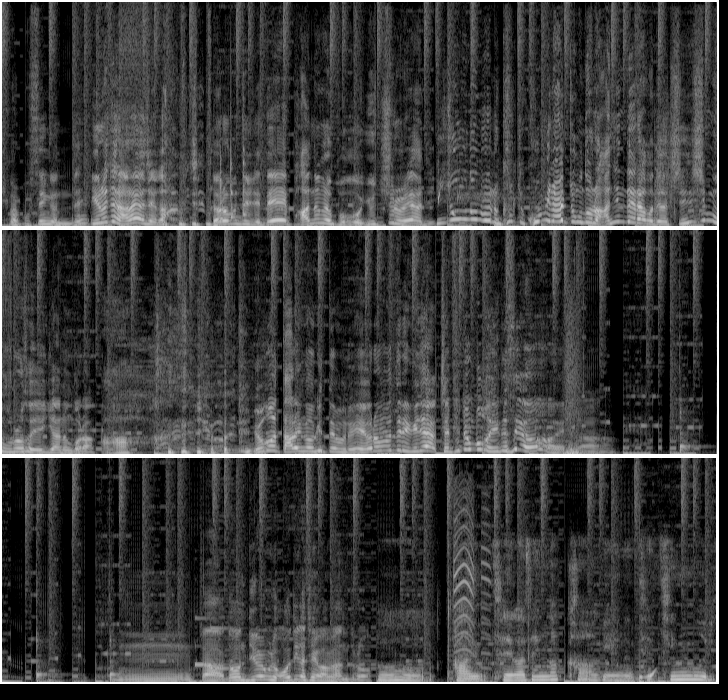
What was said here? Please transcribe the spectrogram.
씨발 못생겼는데? 이러진 않아요 제가 여러분들 이제 내 반응을 보고 유추를 해야지 이 정도면은 그렇게 고민할 정도는 아닌데라고 내가 진심을 우러서 얘기하는 거라 아 이거- 다른 거기 때문에 여러분들이 그냥 제 표정 보고 읽으세요 자. 음, 자, 넌 네 얼굴 어디가 제일 마음에 안 들어? 저 봐요. 제가 생각하기에는 제 친구들이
